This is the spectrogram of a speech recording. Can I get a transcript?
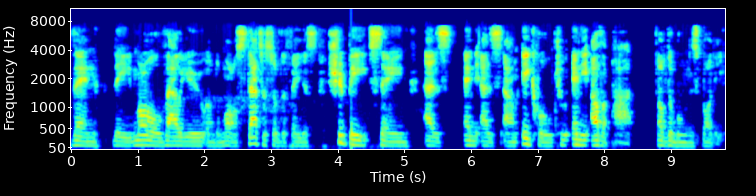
then the moral value or the moral status of the fetus should be seen as and as um, equal to any other part of the woman's body.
